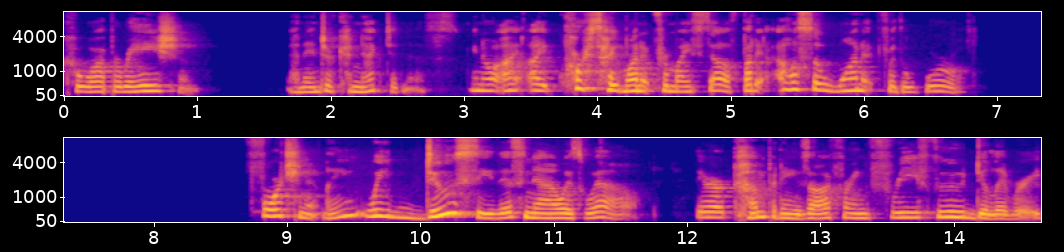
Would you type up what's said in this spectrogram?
cooperation, and interconnectedness. You know, I, I, of course I want it for myself, but I also want it for the world. Fortunately, we do see this now as well. There are companies offering free food delivery,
